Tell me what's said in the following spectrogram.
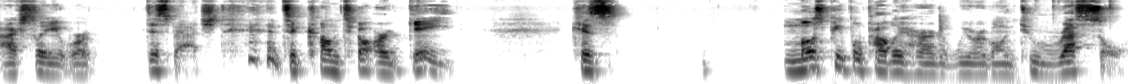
actually were dispatched to come to our gate because most people probably heard we were going to wrestle.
